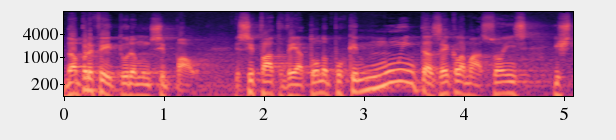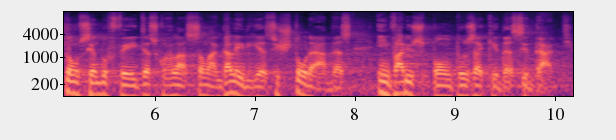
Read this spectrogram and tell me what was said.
da Prefeitura Municipal. Esse fato veio à tona porque muitas reclamações estão sendo feitas com relação a galerias estouradas em vários pontos aqui da cidade.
